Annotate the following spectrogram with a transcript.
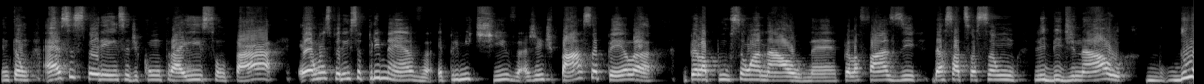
Então, essa experiência de contrair e soltar é uma experiência primeva, é primitiva. A gente passa pela pela pulsão anal, né, pela fase da satisfação libidinal do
